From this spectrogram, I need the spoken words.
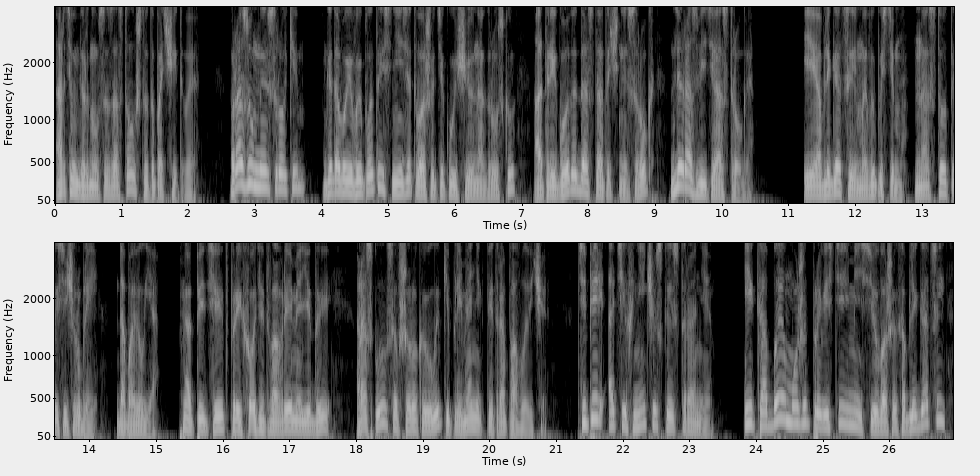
Артем вернулся за стол, что-то подсчитывая. «Разумные сроки. Годовые выплаты снизят вашу текущую нагрузку, а три года — достаточный срок для развития Острога. И облигации мы выпустим на сто тысяч рублей», — добавил я. «Аппетит приходит во время еды», — расплылся в широкой улыбке племянник Петра Павловича. «Теперь о технической стороне. ИКБ может провести эмиссию ваших облигаций —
